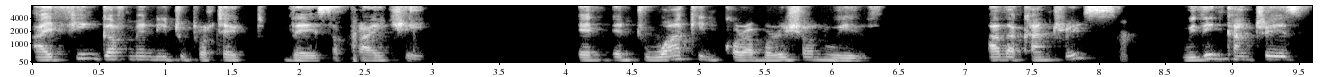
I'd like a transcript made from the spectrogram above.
I think government need to protect the supply chain and, and to work in collaboration with other countries within countries,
